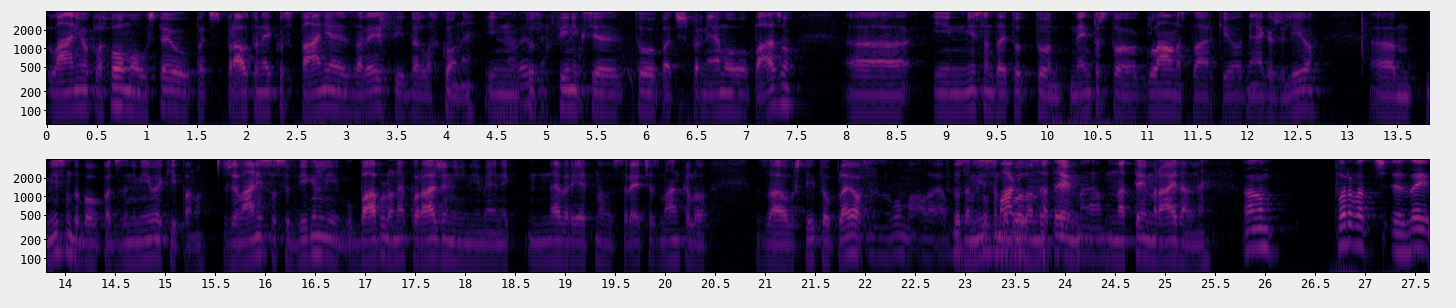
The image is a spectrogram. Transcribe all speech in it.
lani Oklahoma uspel pač spraviti neko stanje zavesti, da lahko. Ne? In ja, tudi Phoenix je to pač pri njemu opazil. Uh, in mislim, da je tudi to mentorstvo glavna stvar, ki jo od njega želijo. Um, mislim, da bo pač zanimiva ekipa. No. Želani so se dvignili v Bablu, ne poraženi in jim je nek, neverjetno sreče zmanjkalo za uvrstitev v playoff. Zelo malo, ja. Mislim, da bodo na tem, ja. tem rajdali. Um, prva, zdaj,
